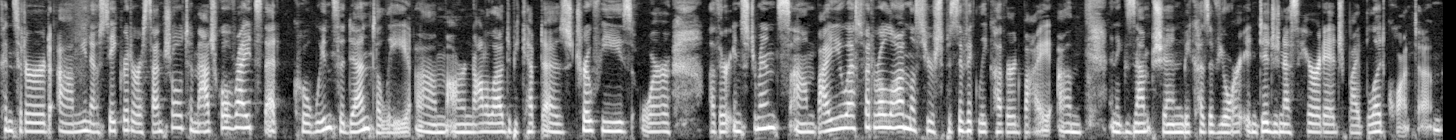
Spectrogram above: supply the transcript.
considered, um, you know, sacred or essential to magical rites that coincidentally um, are not allowed to be kept as trophies or other instruments um, by U.S. federal law unless you're specifically covered by um, an exemption because of your indigenous heritage by blood quantum.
